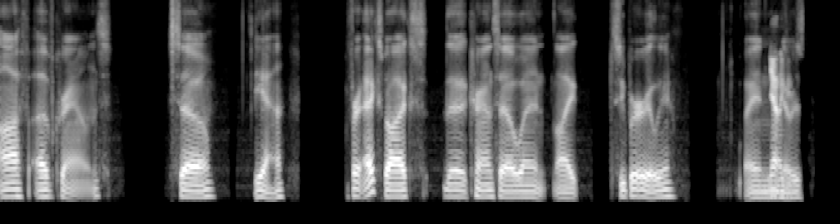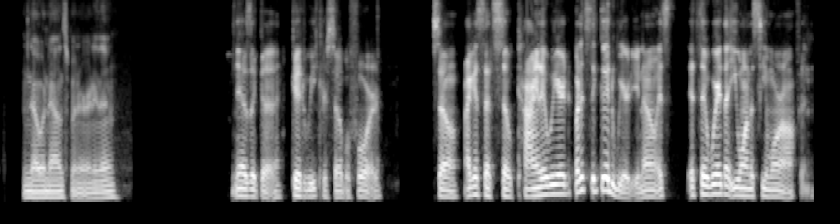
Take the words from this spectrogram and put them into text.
off of crowns. So, yeah, for Xbox, the crown sale went like super early, and yeah, there was no announcement or anything. Yeah, it was like a good week or so before. So I guess that's still kind of weird, but it's the good weird, you know. It's it's the weird that you want to see more often.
